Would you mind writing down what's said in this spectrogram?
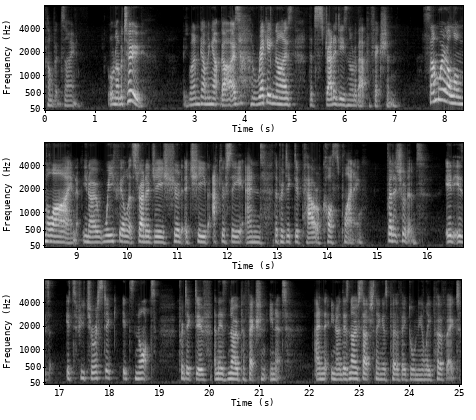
comfort zone. Rule number two big one coming up, guys recognize that strategy is not about perfection. Somewhere along the line, you know, we feel that strategy should achieve accuracy and the predictive power of cost planning, but it shouldn't. It is it's futuristic, it's not predictive, and there's no perfection in it. And you know, there's no such thing as perfect or nearly perfect.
